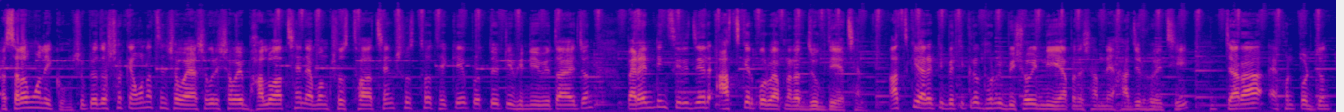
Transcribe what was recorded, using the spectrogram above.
আসসালামু আলাইকুম। সুপ্রিয় দর্শক, কেমন আছেন সবাই? আশা করি সবাই ভালো আছেন এবং সুস্থ আছেন। সুস্থ থেকে প্রত্যয় টিভি নিয়মিত আয়োজন প্যারেন্টিং সিরিজের আজকের পর্বে আপনারা যোগ দিয়েছেন। আজকে আরেকটি ব্যতিক্রমধর্মী বিষয় নিয়ে আপনাদের সামনে হাজির হয়েছি। যারা এখন পর্যন্ত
